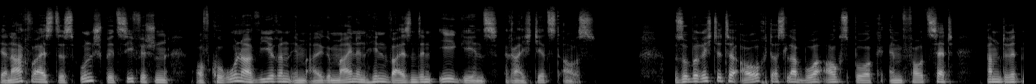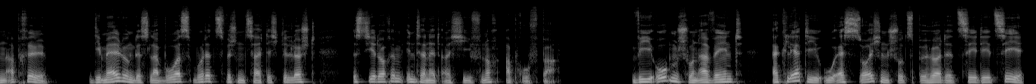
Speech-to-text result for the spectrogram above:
Der Nachweis des unspezifischen, auf Coronaviren im Allgemeinen hinweisenden E-Gens reicht jetzt aus. So berichtete auch das Labor Augsburg MVZ am 3. April. Die Meldung des Labors wurde zwischenzeitlich gelöscht, ist jedoch im Internetarchiv noch abrufbar wie oben schon erwähnt, erklärt die US-Seuchenschutzbehörde CDC,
